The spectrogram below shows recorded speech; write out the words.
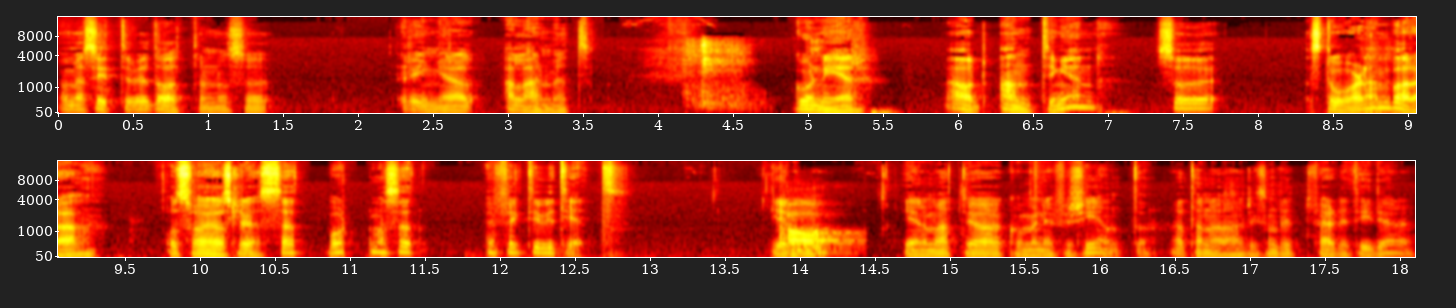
om jag sitter vid datorn och så ringer al- alarmet, går ner, ja antingen så står den bara och så har jag slösat bort massa effektivitet. Genom, Ja. genom att jag kommer ner för sent då. Att han har liksom blivit färdig tidigare.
